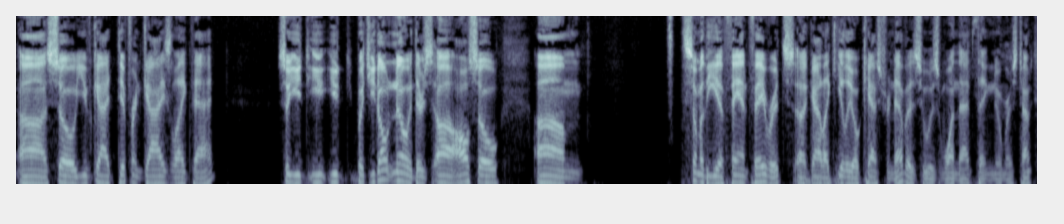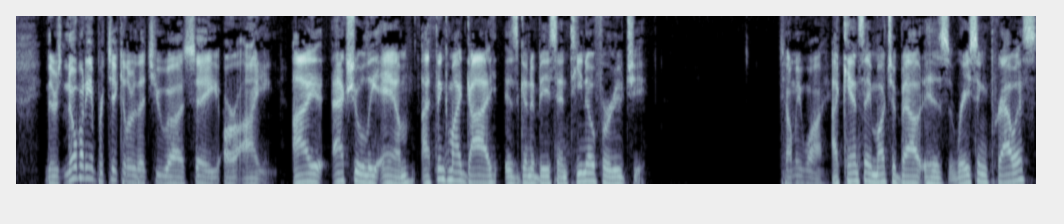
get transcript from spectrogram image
Uh, so you've got different guys like that. So you you, you but you don't know. There's uh, also um, some of the uh, fan favorites, a guy like Helio Castroneves, who has won that thing numerous times. There's nobody in particular that you uh, say are eyeing. I actually am. I think my guy is going to be Santino Ferrucci. Tell me why. I can't say much about his racing prowess,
